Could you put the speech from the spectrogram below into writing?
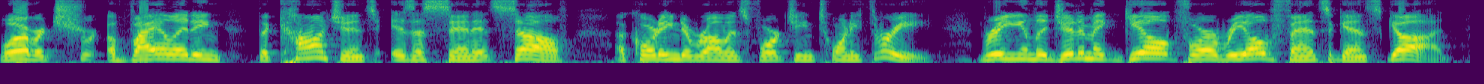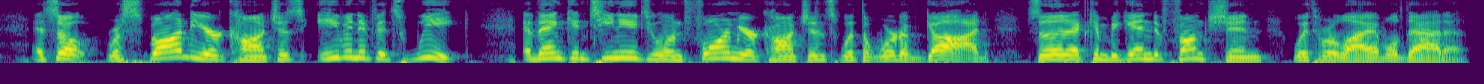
Moreover, tr- uh, violating the conscience is a sin itself, according to Romans 14:23, bringing legitimate guilt for a real offense against God. And so respond to your conscience, even if it's weak, and then continue to inform your conscience with the Word of God so that it can begin to function with reliable data.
